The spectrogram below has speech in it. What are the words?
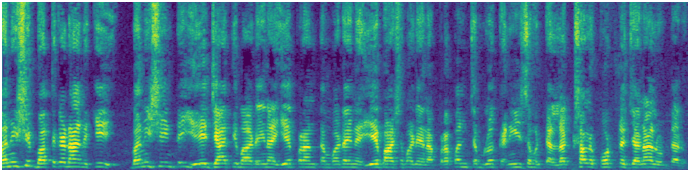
మనిషి బతకడానికి మనిషి అంటే ఏ జాతి వాడైనా ఏ ప్రాంతం వాడైనా ఏ భాష వాడైనా ప్రపంచంలో కనీసం అంటే లక్షల కోట్ల జనాలు ఉంటారు.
